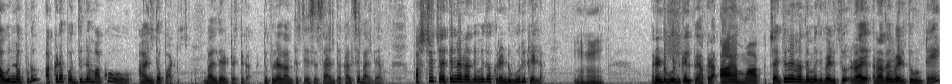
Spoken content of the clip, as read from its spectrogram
ఉన్నప్పుడు అక్కడ పొద్దున్న మాకు ఆయనతో పాటు బయలుదేరేటట్టుగా. టిఫిన్ అదంతా చేసేసి ఆయనతో కలిసి బయలుదేరాం. ఫస్ట్ చైతన్య రథం మీద ఒక రెండు ఊరికి వెళ్ళాం. రెండు ఊర్లకు వెళ్ళిపోయాం. అక్కడ ఆ మా చైతన్య రథం మీద వెళుతూ రథం వెళుతూ ఉంటే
